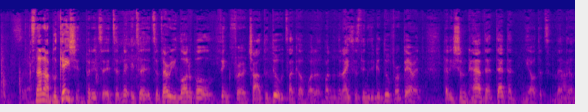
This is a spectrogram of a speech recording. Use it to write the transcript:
It's, uh, It's not an obligation, but it's a, it's a it's a it's a very laudable thing for a child to do. It's like a, one of one of the nicest things you could do for a parent that he shouldn't have that debt that you know that's that, that,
